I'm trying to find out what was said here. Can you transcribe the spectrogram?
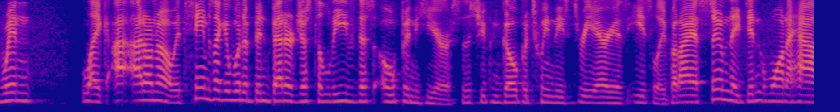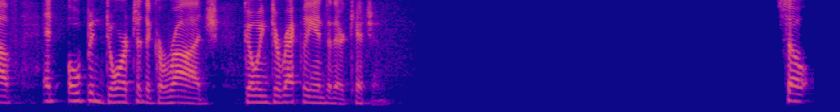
when like I, I, don't know. It seems like it would have been better just to leave this open here so that you can go between these three areas easily but i assume they didn't want to have an open door to the garage going directly into their kitchen. So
